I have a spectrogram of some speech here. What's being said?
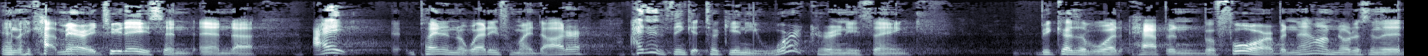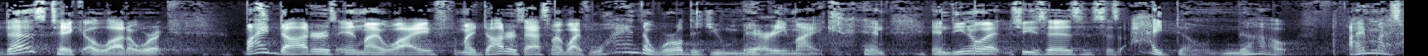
and I got married two days. And, and, uh, I, planning a wedding for my daughter, I didn't think it took any work or anything because of what happened before, but now I'm noticing that it does take a lot of work. My daughters and my wife, my daughters asked my wife, why in the world did you marry Mike? And, and do you know what she says? She says, I don't know. I must,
